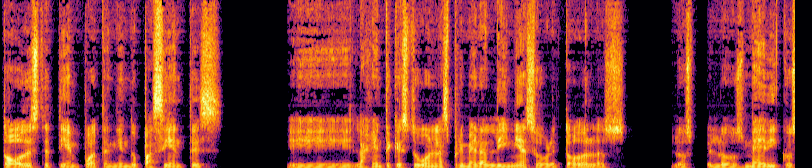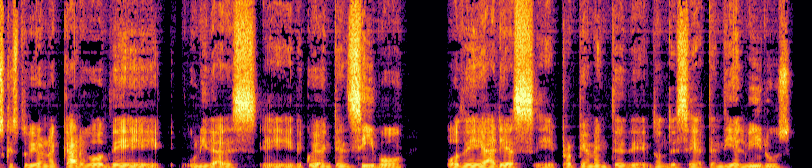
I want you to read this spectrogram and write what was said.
todo este tiempo atendiendo pacientes, la gente que estuvo en las primeras líneas, sobre todo los, los, los médicos que estuvieron a cargo de unidades de cuidado intensivo, o de áreas eh, propiamente de donde se atendía el virus.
